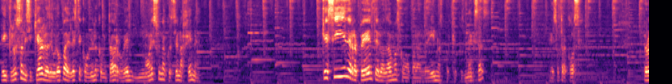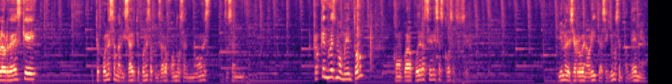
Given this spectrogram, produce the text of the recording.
E incluso ni siquiera lo de Europa del Este, como bien lo comentaba Rubén, no es una cuestión ajena. Que sí, de repente lo damos como para reírnos, porque pues Mexas es otra cosa. Pero la verdad es que te pones a analizar y te pones a pensar a fondo, o sea, no es, o sea, creo que no es momento como para poder hacer esas cosas, o sea. Bien lo decía Rubén ahorita, seguimos en pandemia.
